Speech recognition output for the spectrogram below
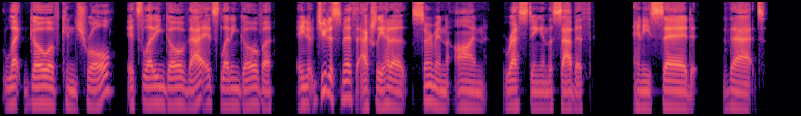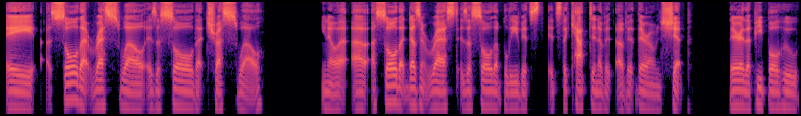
let go of control. It's letting go of that. It's letting go of a you know Judah Smith actually had a sermon on resting and the Sabbath and he said that a, a soul that rests well is a soul that trusts well. You know, a- a, a soul that doesn't rest is a soul that believes it's it's the captain of it of it their own ship. They're the people who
